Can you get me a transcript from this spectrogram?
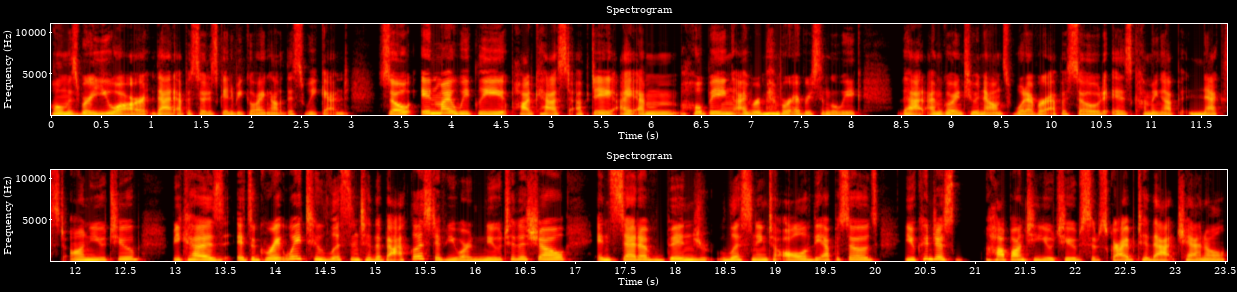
Home is where you are. That episode is going to be going out this weekend. So, in my weekly podcast update, I am hoping I remember every single week that I'm going to announce whatever episode is coming up next on YouTube because it's a great way to listen to the backlist if you are new to the show. Instead of binge listening to all of the episodes, you can just hop onto YouTube, subscribe to that channel,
